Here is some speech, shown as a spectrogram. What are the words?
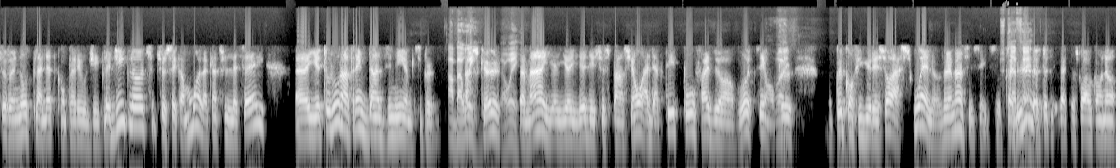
sur une autre planète comparé au Jeep. Le Jeep, là, tu, tu le sais comme moi, là, quand tu l'essayes, euh, il est toujours en train de dandiner un petit peu. Ah, ben oui. Parce que, Ben justement, il y, a, il y a- il y a des suspensions adaptées pour faire du hors-route. Tu sais, on, peut, on peut configurer ça à souhait. Là. Vraiment, c'est, fait. là, tous les accessoires qu'on a.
